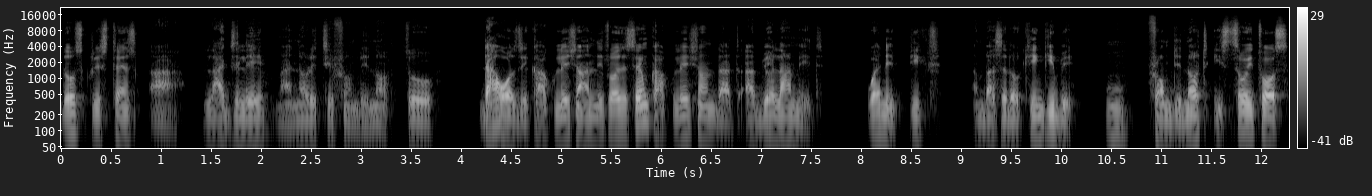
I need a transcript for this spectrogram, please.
those Christians are largely minority from the north. So that was the calculation, and it was the same calculation that Abiola made when he picked Ambassador Kingibe from the northeast. So it was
